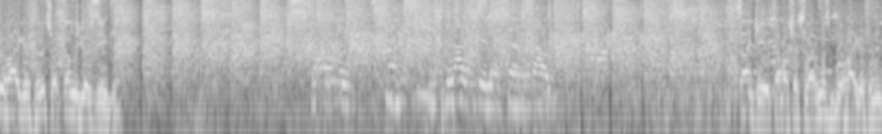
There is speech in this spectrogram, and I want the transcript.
bu haygırtını çoktan da gözleydiler. Teşekkürler sağ olun. Sanki tamaşaçılarımız bu haygırtını...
